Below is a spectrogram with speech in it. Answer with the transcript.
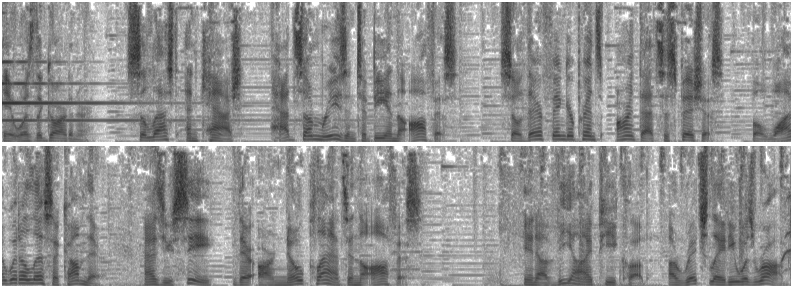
It was the gardener. Celeste and Cash had some reason to be in the office, so their fingerprints aren't that suspicious. But why would Alyssa come there? As you see, there are no plants in the office. In a VIP club, a rich lady was robbed.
